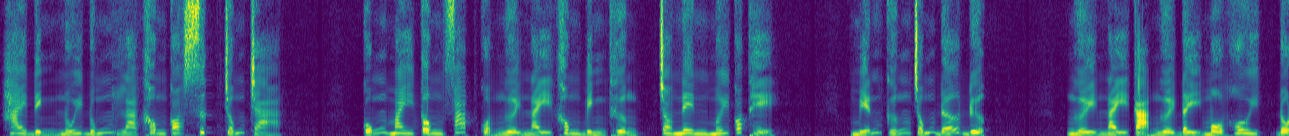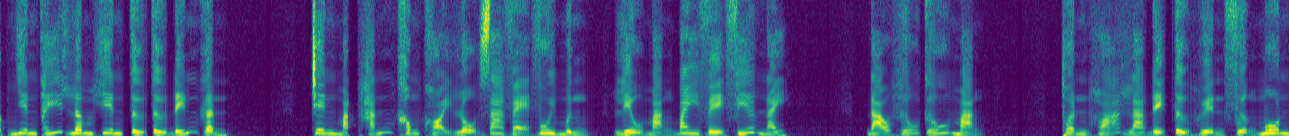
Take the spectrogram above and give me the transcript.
Hai đỉnh núi đúng là không có sức chống trả. Cũng may công pháp của người này không bình thường, cho nên mới có thể miễn cưỡng chống đỡ được. Người này cả người đầy mồ hôi, đột nhiên thấy Lâm Hiên từ từ đến gần. Trên mặt hắn không khỏi lộ ra vẻ vui mừng, liều mạng bay về phía này. Đạo hữu cứu mạng. Thuần hóa là đệ tử huyền Phượng Môn,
